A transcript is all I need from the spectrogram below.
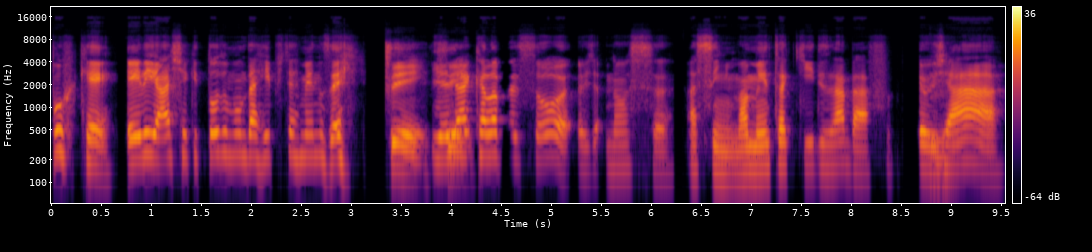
Por quê? Ele acha que todo mundo é hipster menos ele. Sim. E sim. ele é aquela pessoa. Já, nossa, assim, momento aqui desabafo. Eu hum. já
